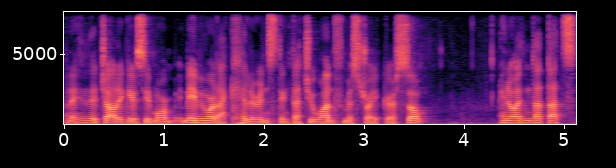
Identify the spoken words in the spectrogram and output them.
and I think that Jota gives you more maybe more that killer instinct that you want from a striker. So, you know, I think that that's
